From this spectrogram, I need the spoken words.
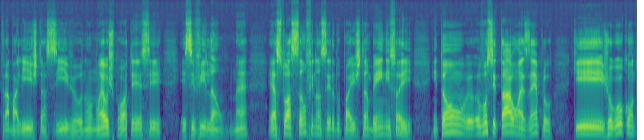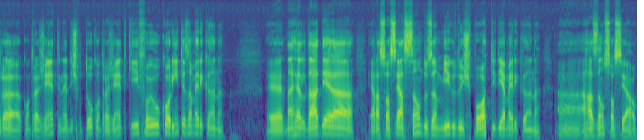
trabalhista, a civil. Não, não é o esporte esse, esse vilão, né? É a situação financeira do país também nisso aí. Então, eu, vou citar um exemplo que jogou contra, contra a gente, né, disputou contra a gente, que foi o Corinthians Americana. É, na realidade, era era a Associação dos Amigos do Esporte de Americana, a, a razão social.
